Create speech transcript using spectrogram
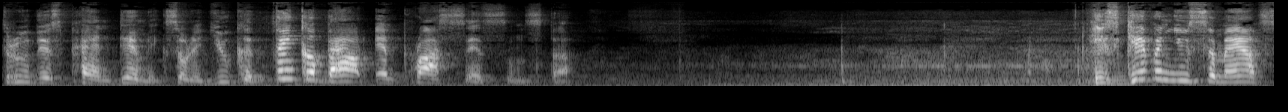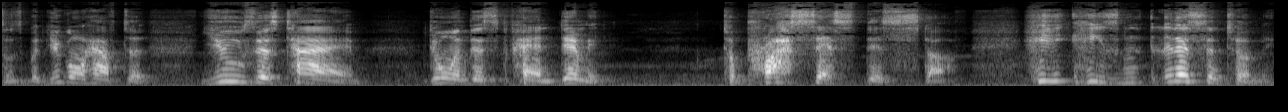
through this pandemic so that you could think about and process some stuff. He's given you some answers, but you're going to have to use this time during this pandemic to process this stuff. He he's listen to me.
